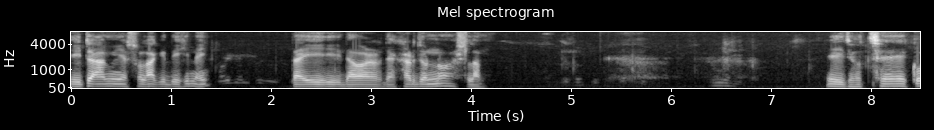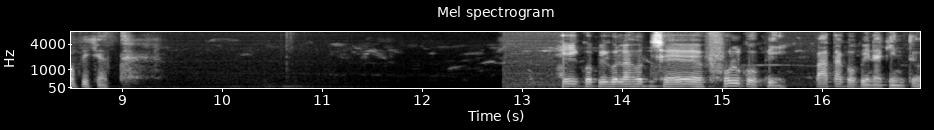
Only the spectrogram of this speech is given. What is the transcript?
এইটা আমি আসলে আগে দেখি নাই, তাই দেওয়ার, দেখার জন্য আসলাম। এই যে হচ্ছে কপি ক্ষেত। এই কপিগুলা হচ্ছে ফুলকপি, পাতাকপি না কিন্তু।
